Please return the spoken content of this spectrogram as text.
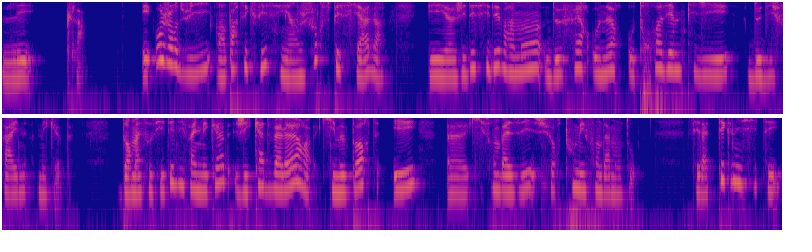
l'éclat. Et aujourd'hui, en particulier, c'est un jour spécial et euh, j'ai décidé vraiment de faire honneur au troisième pilier de Define Makeup. Dans ma société Define Makeup, j'ai quatre valeurs qui me portent et euh, qui sont basées sur tous mes fondamentaux. C'est la technicité,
